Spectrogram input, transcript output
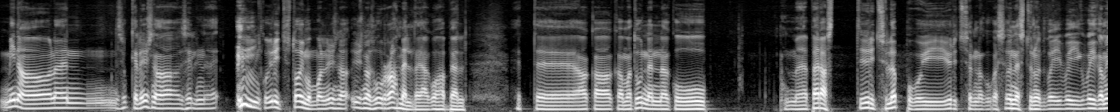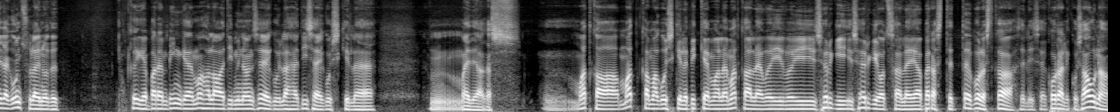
mina olen niisugune üsna selline, kui üritus toimub, ma olen üsna, üsna suur rahmeldaja koha peal. et äh, aga, aga ma tunnen nagu pärast ürituse lõppu, kui üritus on nagu kas õnnestunud või, või, või ka midagi untsu läinud, et kõige parem pinge mahalaadimine on see, kui lähed ise kuskile mm, ma ei tea, kas matka, matkama kuskile pikemale matkale või, või sörgi, sörgiotsale ja pärast teed tõepoolest ka sellise korraliku sauna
